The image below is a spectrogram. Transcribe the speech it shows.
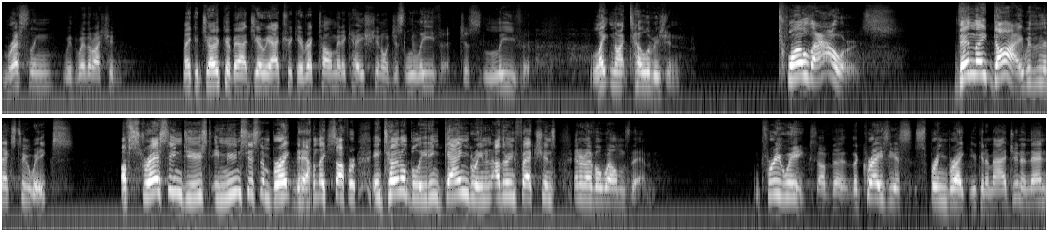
I'm wrestling with whether I should make a joke about geriatric erectile medication or just leave it. Just leave it. Late night television. 12 hours. Then they die within the next two weeks of stress induced immune system breakdown. They suffer internal bleeding, gangrene, and other infections, and it overwhelms them. Three weeks of the, the craziest spring break you can imagine, and then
